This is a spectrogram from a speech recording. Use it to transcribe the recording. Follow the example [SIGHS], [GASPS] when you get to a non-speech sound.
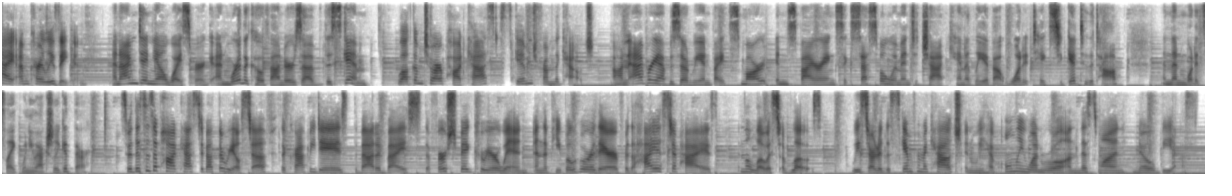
Hi, I'm Carly Zakin. And I'm Danielle Weisberg, and we're the co founders of The Skimm. Welcome to our podcast, Skimm'd from the Couch. On every episode, we invite smart, inspiring, successful women to chat candidly about what it takes to get to the top and then what it's like when you actually get there. So, this is a podcast about the real stuff the crappy days, the bad advice, the first big career win, and the people who are there for the highest of highs and the lowest of lows. We started the Skimm from a Couch, and we have only one rule on this one no BS.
